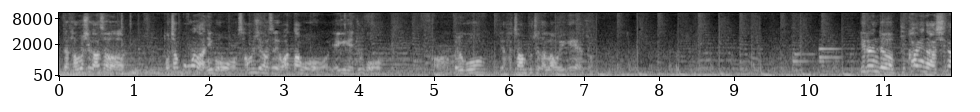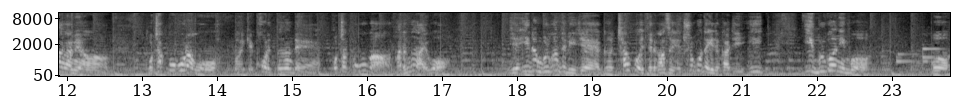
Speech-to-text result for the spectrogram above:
일단 사무실 가서 도착 보고는 아니고 사무실 가서 왔다고 얘기해주고 어 그리고 이제 하차만 붙여달라고 얘기해야죠. 이런 저 북한이나 신화 가면 도착 보고라고 뭐 이렇게 콜이 뜨는데 도착 보고가 다른 건 아니고 이제 이런 물건들이 이제 그 창고에 들어가서 이제 출고되기 전까지 이, 이 물건이 뭐, 뭐,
